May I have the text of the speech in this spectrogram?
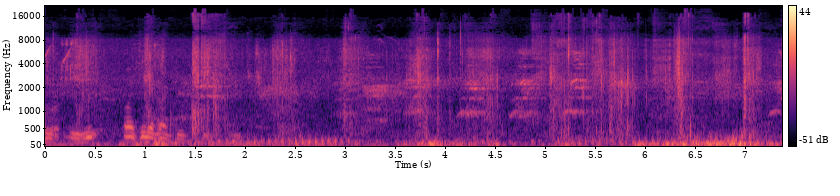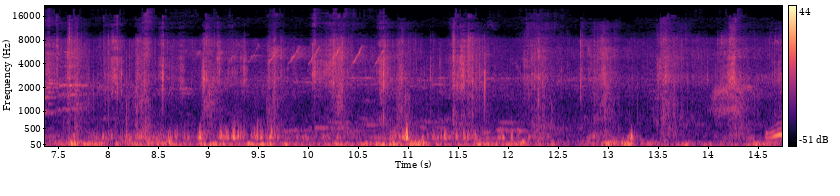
ఇదిగో, ఇది పసుల కట్టి ఇది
